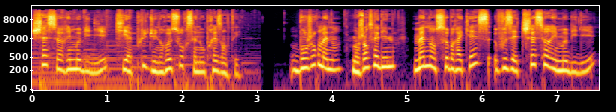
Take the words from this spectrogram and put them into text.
chasseur immobilier qui a plus d'une ressource à nous présenter. Bonjour Manon. Bonjour Céline. Manon Sobraques, vous êtes chasseur immobilier.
